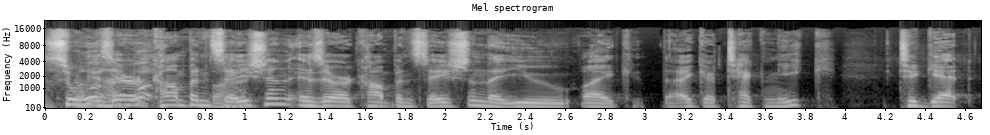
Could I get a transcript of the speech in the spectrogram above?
So is there a what- compensation? Is there a compensation that you like, like a technique to get like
